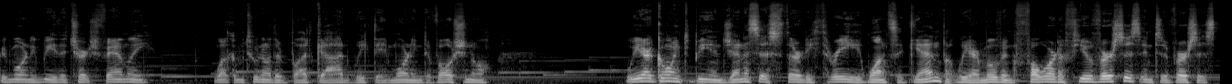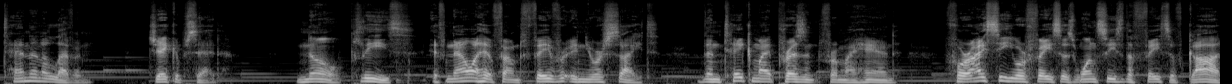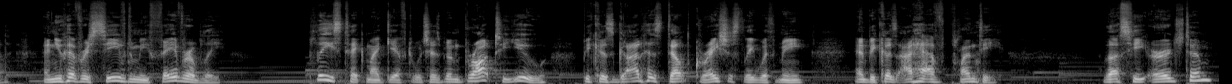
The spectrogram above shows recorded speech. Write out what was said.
Good morning, Be the Church family. Welcome to another But God weekday morning devotional. We are going to be in Genesis 33 once again, but we are moving forward a few verses into verses 10 and 11. Jacob said, No, please, if now I have found favor in your sight, then take my present from my hand. For I see your face as one sees the face of God, and you have received me favorably. Please take my gift which has been brought to you, because God has dealt graciously with me, and because I have plenty. Thus he urged him,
